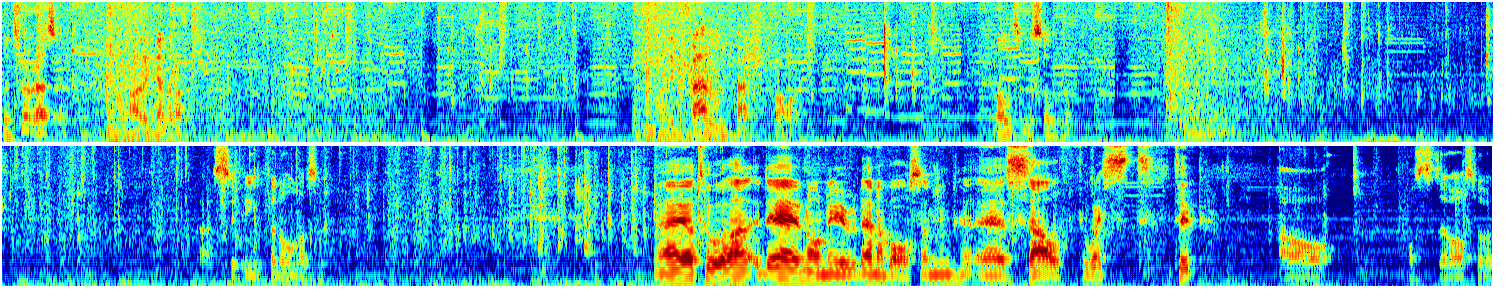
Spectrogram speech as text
Du tror det alltså? Ja, det kan det vara. Det är fem pers kvar. Någon som är solo. Jag ser inte någon alltså. Nej, jag tror han- det är någon i denna basen. Eh, Southwest, typ. Ja, måste vara så.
